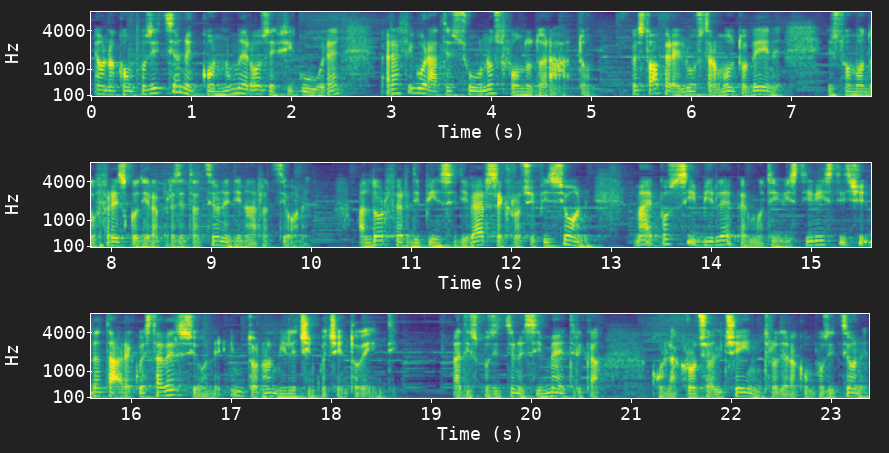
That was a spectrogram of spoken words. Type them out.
è una composizione con numerose figure raffigurate su uno sfondo dorato. Quest'opera illustra molto bene il suo modo fresco di rappresentazione e di narrazione. Aldorfer dipinse diverse crocifissioni, ma è possibile, per motivi stilistici, datare questa versione intorno al 1520. La disposizione simmetrica, con la croce al centro della composizione,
